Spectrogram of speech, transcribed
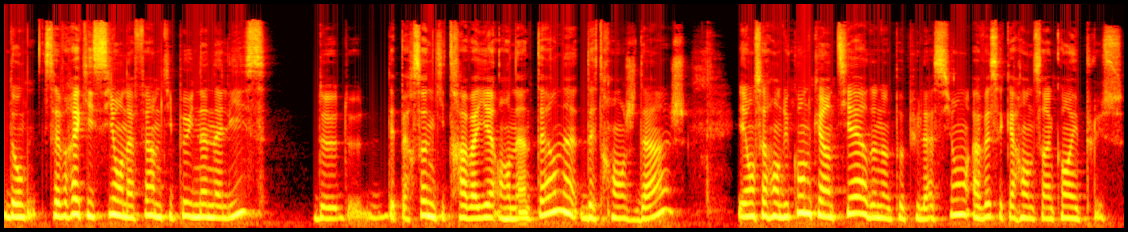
Donc c'est vrai qu'ici, on a fait un petit peu une analyse des personnes qui travaillaient en interne, des tranches d'âge, et on s'est rendu compte qu'un tiers de notre population avait ces 45 ans et plus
